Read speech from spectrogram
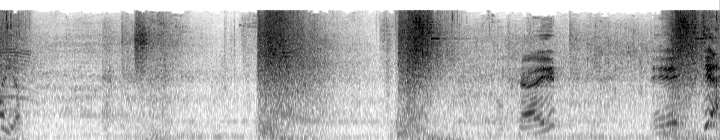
Aia. Ok. E via.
